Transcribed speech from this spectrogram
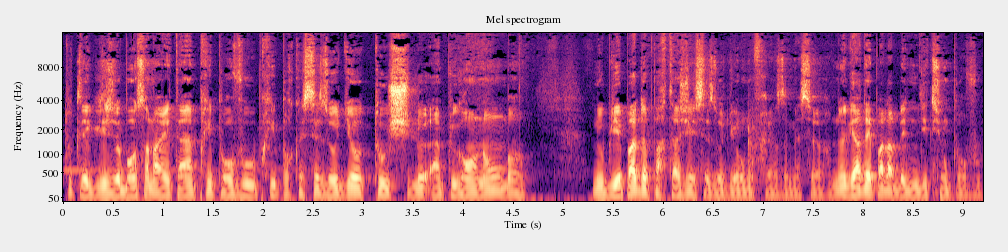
Toute l'Église Le Bon Samaritain prie pour vous, prie pour que ces audios touchent un plus grand nombre. N'oubliez pas de partager ces audios, mes frères et mes sœurs. Ne gardez pas la bénédiction pour vous.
